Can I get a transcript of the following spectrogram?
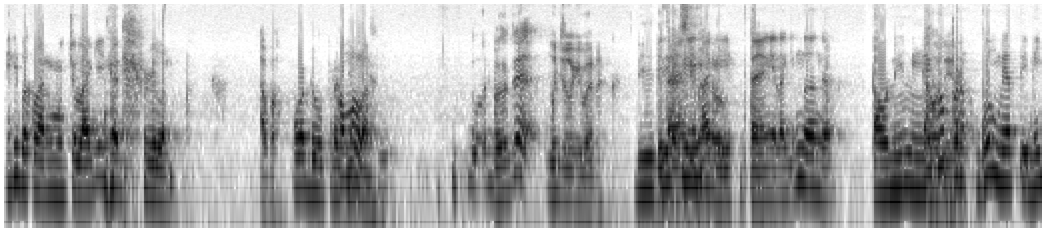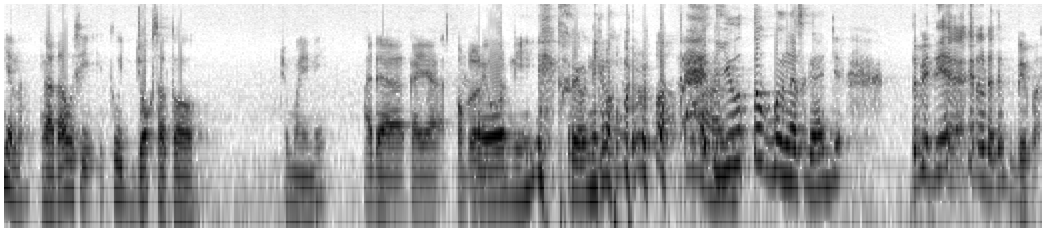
ini bakalan muncul lagi nggak di film? Apa? Waduh, Home prediksi. Alone? Maksudnya muncul gimana? Di TV Ditayangin baru. lagi, ditayangin lagi enggak enggak? tahun ini. Eh gue per, gue ngeliat ininya loh, nggak tahu sih itu jokes atau cuma ini ada kayak Alone. reuni, reuni di YouTube gue nggak sengaja. Tapi dia kan udah gede pak.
